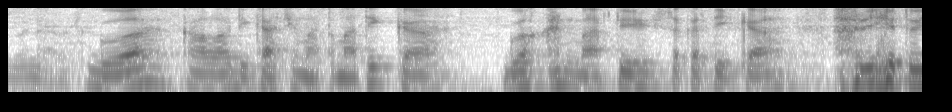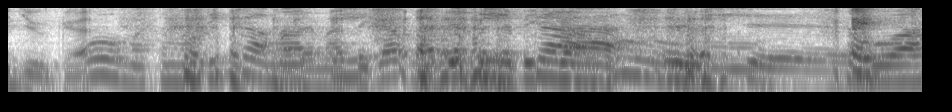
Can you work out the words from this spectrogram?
benar gua kalau dikasih matematika, gua akan mati seketika hari itu juga. Oh, matematika, mati. Matematika, mati seketika. Oh, shit. Sebuah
